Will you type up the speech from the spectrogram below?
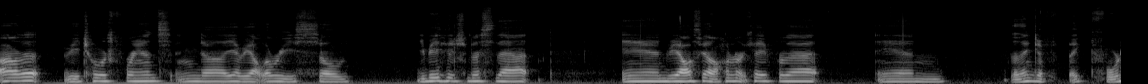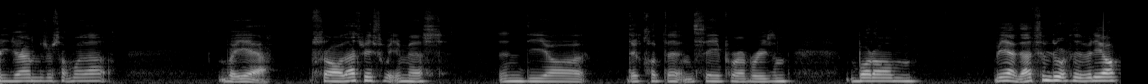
out of it. We chose France and uh, yeah we got Lloris so you basically just missed that. And we also got 100k for that and I think of like 40 gems or something like that. But yeah, so that's basically what you missed. And the, uh, they clipped it and saved for whatever reason. But, um, but yeah, that's gonna do it for the video.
